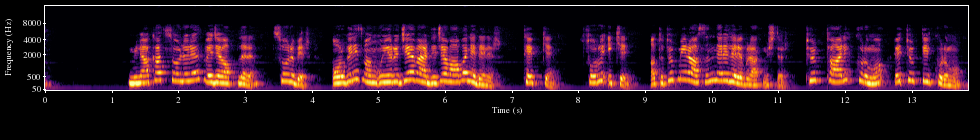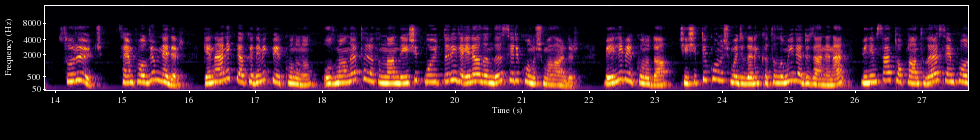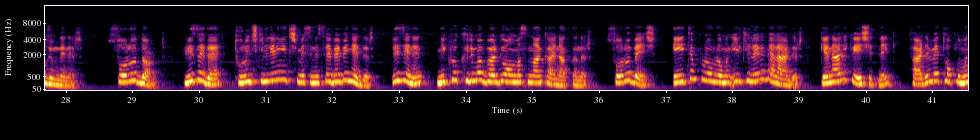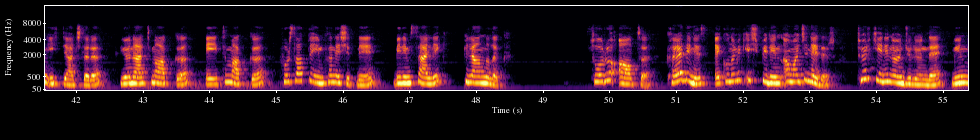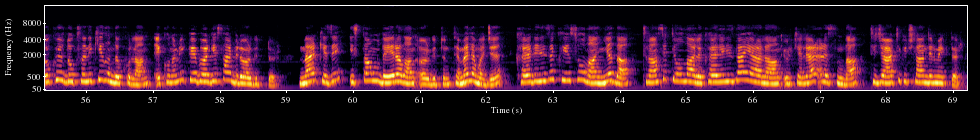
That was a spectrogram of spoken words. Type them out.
Mülakat soruları ve cevapları. Soru 1. Organizmanın uyarıcıya verdiği cevaba ne denir? Tepki. Soru 2. Atatürk mirasını nerelere bırakmıştır? Türk Tarih Kurumu ve Türk Dil Kurumu. Soru 3. Sempozyum nedir? Genellikle akademik bir konunun uzmanları tarafından değişik boyutlarıyla ele alındığı seri konuşmalardır. Belli bir konuda çeşitli konuşmacıların katılımıyla düzenlenen bilimsel toplantılara sempozyum denir. Soru 4. Rize'de turunçgillerin yetişmesinin sebebi nedir? Rize'nin mikroklima bölge olmasından kaynaklanır. Soru 5. Eğitim programının ilkeleri nelerdir? Genellik ve eşitlik, ferdin ve toplumun ihtiyaçları, yöneltme hakkı, eğitim hakkı, fırsat ve imkan eşitliği, bilimsellik, planlılık. Soru 6. Karadeniz Ekonomik İşbirliği'nin amacı nedir? Türkiye'nin öncülüğünde 1992 yılında kurulan ekonomik ve bölgesel bir örgüttür. Merkezi İstanbul'da yer alan örgütün temel amacı Karadeniz'e kıyısı olan ya da transit yollarla Karadeniz'den yararlanan ülkeler arasında ticareti güçlendirmektir.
